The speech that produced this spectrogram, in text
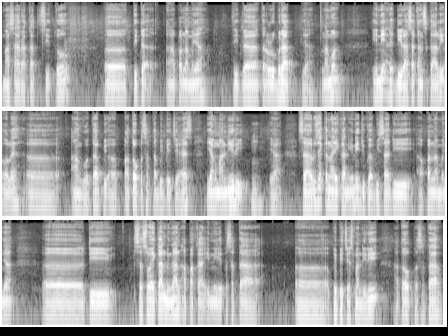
masyarakat situ eh, tidak apa namanya? tidak terlalu berat ya. Namun ini dirasakan sekali oleh eh, anggota eh, atau peserta BPJS yang mandiri ya seharusnya kenaikan ini juga bisa di apa namanya eh, disesuaikan dengan apakah ini peserta eh, BPJS mandiri atau peserta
